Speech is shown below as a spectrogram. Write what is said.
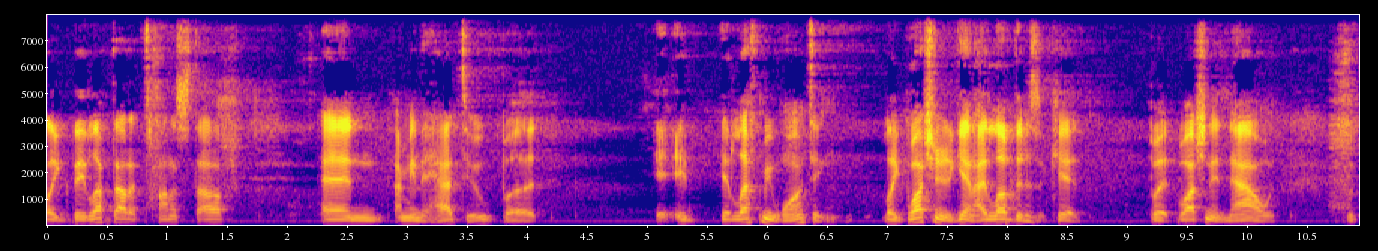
Like they left out a ton of stuff, and I mean they had to, but it, it, it left me wanting. like watching it again, I loved it as a kid, but watching it now, with, with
